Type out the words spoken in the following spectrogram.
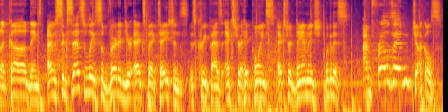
recordings. I've successfully subverted your expectations. This creep has extra hit points, extra damage. Look at this. I'm frozen! Chuckles.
